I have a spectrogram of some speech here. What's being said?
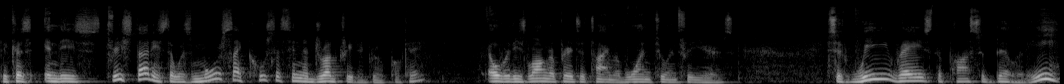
Because in these three studies, there was more psychosis in the drug treated group, okay? Over these longer periods of time of one, two, and three years. He said, We raise the possibility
